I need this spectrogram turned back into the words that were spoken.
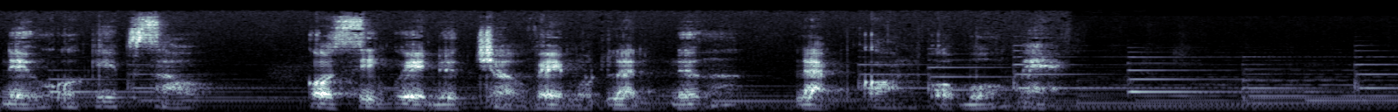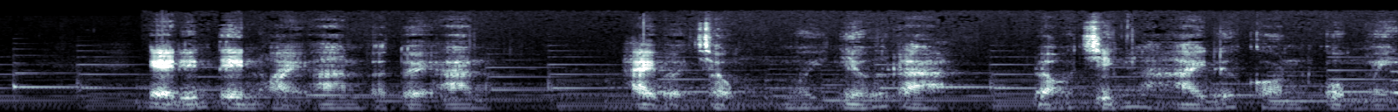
Nếu có kiếp sau, con xin nguyện được trở về một lần nữa làm con của bố mẹ. Nghe đến tên Hoài An và Tuệ An, hai vợ chồng mới nhớ ra đó chính là hai đứa con của mình.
